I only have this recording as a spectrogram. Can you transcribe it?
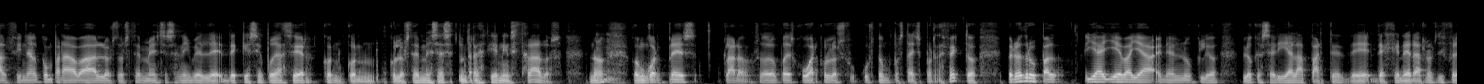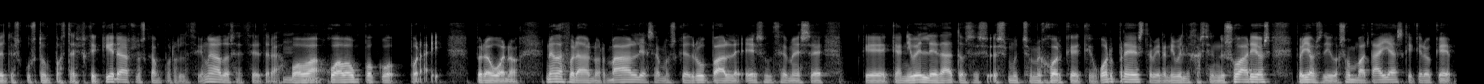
al final comparaba los dos CMS a nivel de, de qué se puede hacer con, con- con los CMS recién instalados, ¿no? Con WordPress, claro, solo puedes jugar con los custom post types por defecto, pero Drupal ya lleva ya en el núcleo lo que sería la parte de, de generar los diferentes custom post types que quieras, los campos relacionados, etcétera. Jugaba, jugaba un poco por ahí. Pero bueno, nada fuera de normal, ya sabemos que Drupal es un CMS que, que a nivel de datos es, es mucho mejor que, que WordPress, también a nivel de gestión de usuarios, pero ya os digo, son batallas que creo que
